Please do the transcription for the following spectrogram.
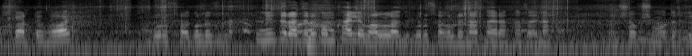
ঘাস কাটতে হয়। গরু ছাগলটা যদি নিজেরা যেরকম খাইলে ভালো লাগে, গরু, ছাগলটা না খায় রাখা যায় না। সবসময় ওদেরকে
